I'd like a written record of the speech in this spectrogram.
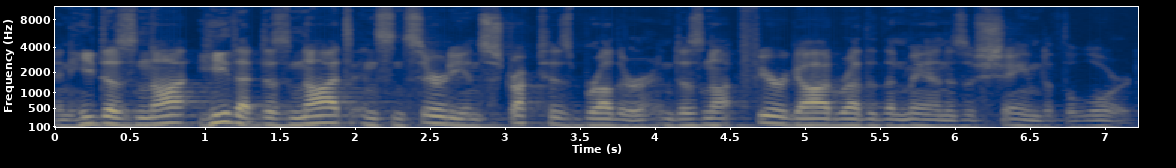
And he does not he that does not in sincerity instruct his brother and does not fear God rather than man is ashamed of the Lord.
